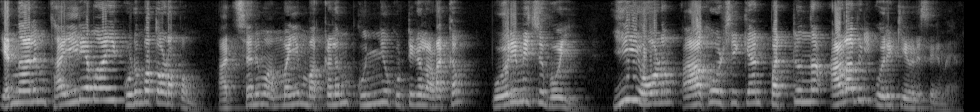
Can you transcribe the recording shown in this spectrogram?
എന്നാലും ധൈര്യമായി കുടുംബത്തോടൊപ്പം അച്ഛനും അമ്മയും മക്കളും കുഞ്ഞു കുട്ടികളടക്കം ഒരുമിച്ച് പോയി ഈ ഓണം ആഘോഷിക്കാൻ പറ്റുന്ന അളവിൽ ഒരുക്കിയ ഒരു സിനിമയാണ്.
